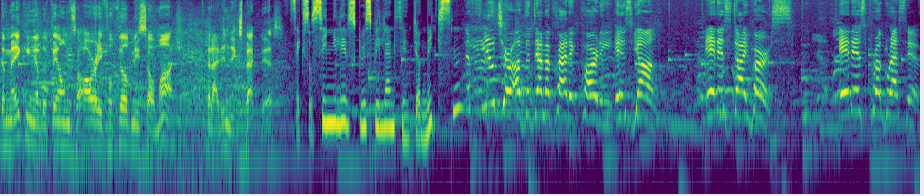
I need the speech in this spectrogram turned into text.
The making of the films already fulfilled me so much that I didn't expect this. sex- og singellivsskuespilleren Cynthia Nixon The future of the Democratic Party is young. It is diverse. It is progressive.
